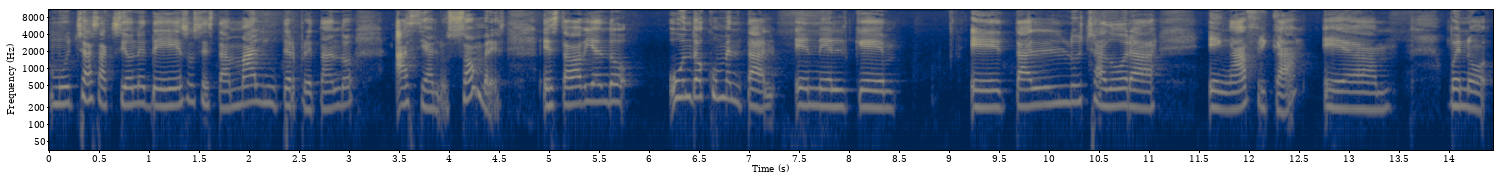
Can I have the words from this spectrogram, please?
muchas acciones de eso se están malinterpretando hacia los hombres. Estaba viendo un documental en el que eh, tal luchadora en África, eh, bueno,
